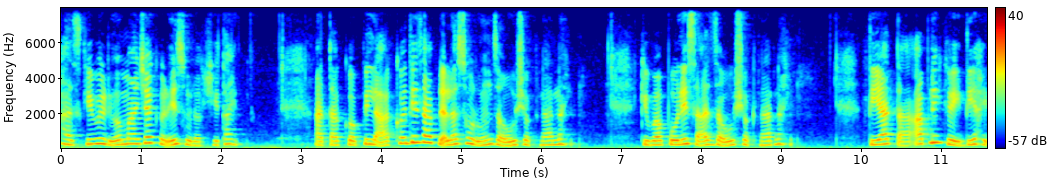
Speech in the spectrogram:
खाजगी व्हिडिओ माझ्याकडे सुरक्षित आहेत. आता कपिला कधीच आपल्याला सोडून जाऊ शकणार नाही किंवा पोलिसात जाऊ शकणार नाही. ती आता आपली कैदी आहेत.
